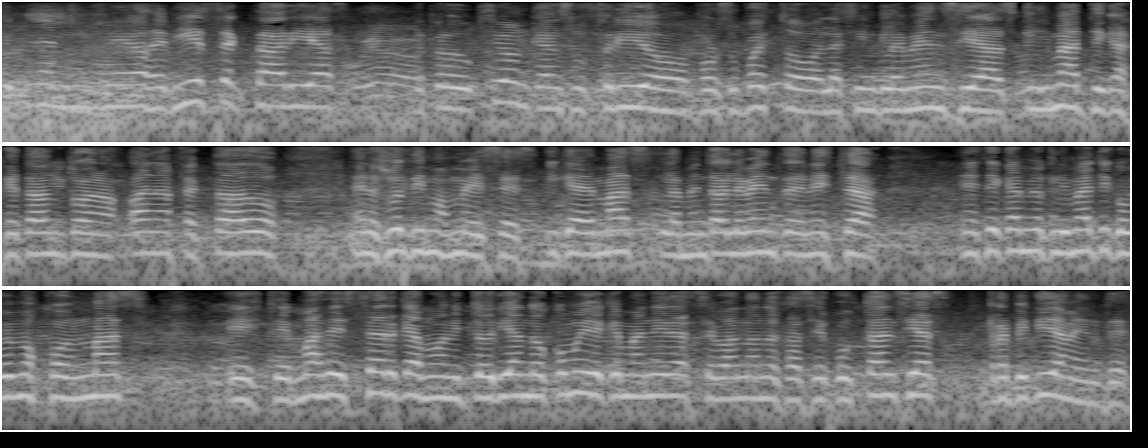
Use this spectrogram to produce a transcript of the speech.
Menos de 10 hectáreas de producción que han sufrido, por supuesto, las inclemencias climáticas que tanto han afectado en los últimos meses y que además, lamentablemente, en esta en este cambio climático vemos con más, este, más de cerca monitoreando cómo y de qué manera se van dando estas circunstancias repetidamente.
